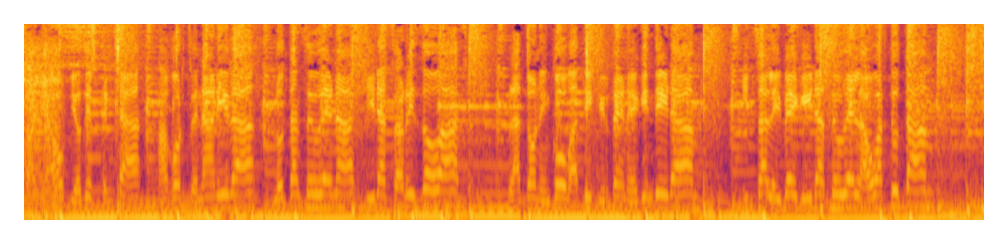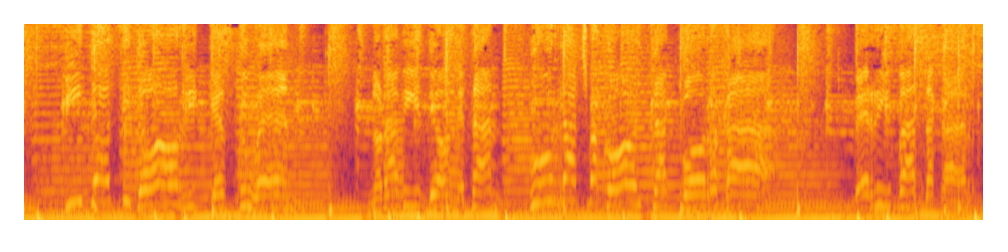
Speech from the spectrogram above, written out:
Baina opio despentsa, agortzen ari da, lotan zeudenak iratzarriz doaz, Platonenko batik irten egin dira Itzalei begira zeudela oartutan Bidez idorrik ez duen Nora bide honetan Urrats bakoitzak borroka Berri bat dakar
